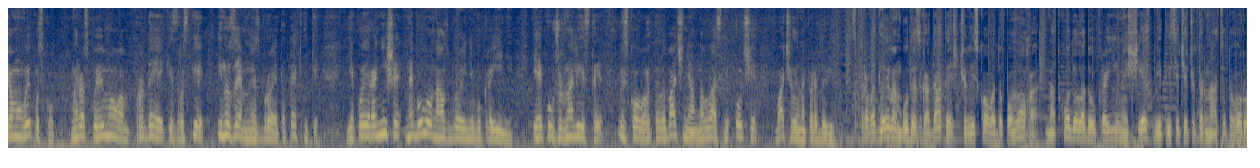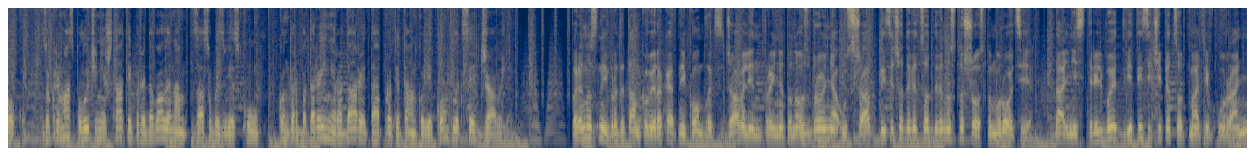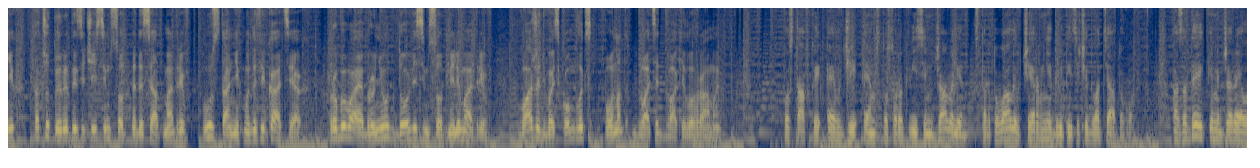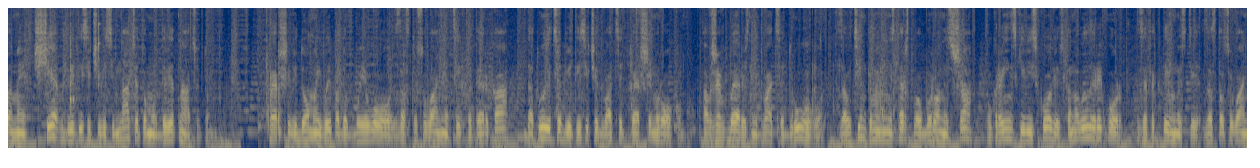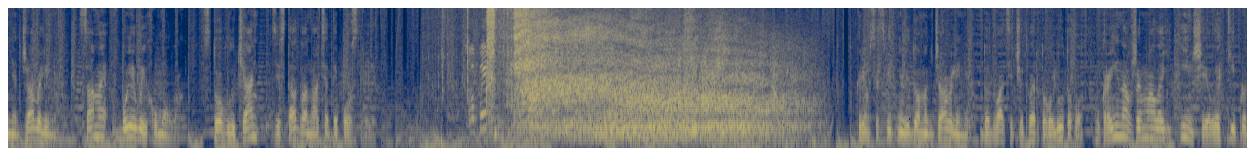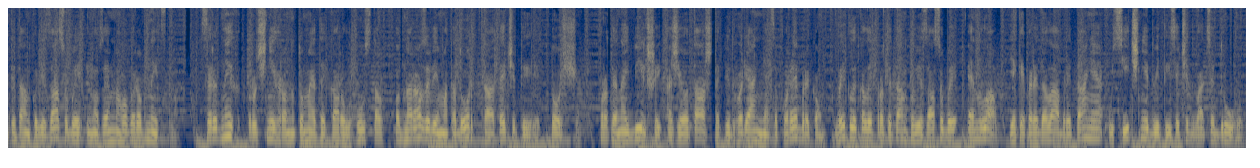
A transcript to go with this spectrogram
Цьому випуску ми розповімо вам про деякі зразки іноземної зброї та техніки, якої раніше не було на озброєнні в Україні, і яку журналісти військового телебачення на власні очі бачили на передовій. Справедливим буде згадати, що військова допомога надходила до України ще з 2014 року. Зокрема, Сполучені Штати передавали нам засоби зв'язку, контрбатарейні радари та протитанкові комплекси Джавелін. Переносний протитанковий ракетний комплекс Джавелін прийнято на озброєння у США в 1996 році. Дальність стрільби 2500 метрів у ранніх та 4750 метрів у останніх модифікаціях. Пробиває броню до 800 мм. Важить весь комплекс понад 22 кілограми. Поставки FGM-148 Javelin стартували в червні 2020-го, а за деякими джерелами ще в 2018-19. Перший відомий випадок бойового застосування цих ПТРК датується 2021 роком. А вже в березні 22-го, за оцінками Міністерства оборони США, українські військові встановили рекорд з ефективності застосування джавелінів саме в бойових умовах 100 влучань зі 112 пострілів. Крім всесвітньо відомих джавелінів, до 24 лютого Україна вже мала й інші легкі протитанкові засоби іноземного виробництва. Серед них ручні гранатомети Карл Густав, одноразові Матадор та АТ-4 тощо. Проте найбільший ажіотаж та підгоряння за поребриком викликали протитанкові засоби «Енлав», яке передала Британія у січні 2022-го.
